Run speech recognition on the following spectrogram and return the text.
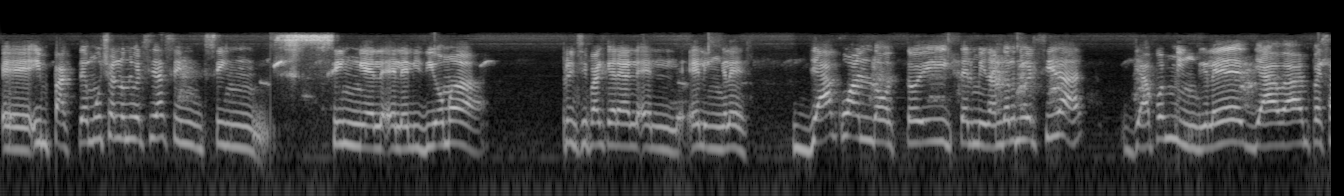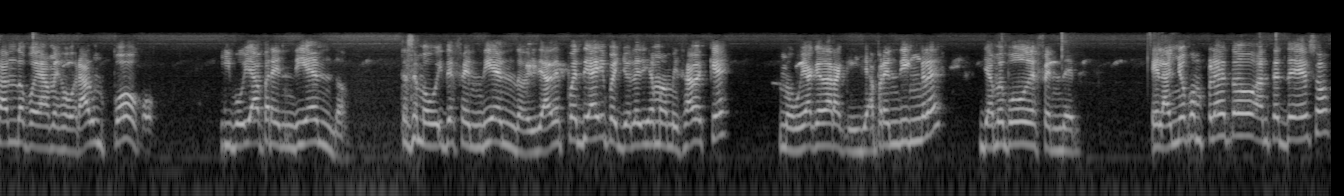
eh, impacté mucho en la universidad sin, sin, sin el, el, idioma principal que era el, el, inglés. Ya cuando estoy terminando la universidad, ya pues mi inglés ya va empezando pues a mejorar un poco y voy aprendiendo. Entonces me voy defendiendo y ya después de ahí pues yo le dije a mami, ¿sabes qué? Me voy a quedar aquí. Ya aprendí inglés, ya me puedo defender. El año completo, antes de eso,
